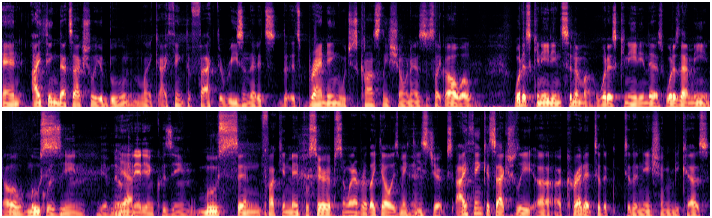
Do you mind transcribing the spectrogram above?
and I think that's actually a boon. Like I think the fact, the reason that it's it's branding, which is constantly shown as it's like, oh well, what is Canadian cinema? What is Canadian this? What does that mean? Oh, moose Cuisine. We have no Yeah. Canadian cuisine. moose and fucking maple syrups and whatever. Like they always make Yeah. these jokes. I think it's actually a, a credit to the to the nation because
